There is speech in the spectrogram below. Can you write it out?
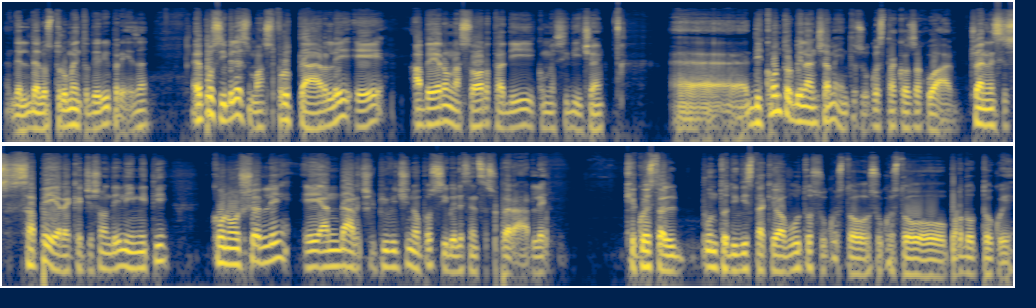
del, dello strumento di ripresa, è possibile insomma, sfruttarli e avere una sorta di, come si dice, eh, di controbilanciamento su questa cosa qua, cioè nel senso sapere che ci sono dei limiti, conoscerli e andarci il più vicino possibile senza superarli. Che questo è il punto di vista che ho avuto su questo, su questo prodotto qui.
